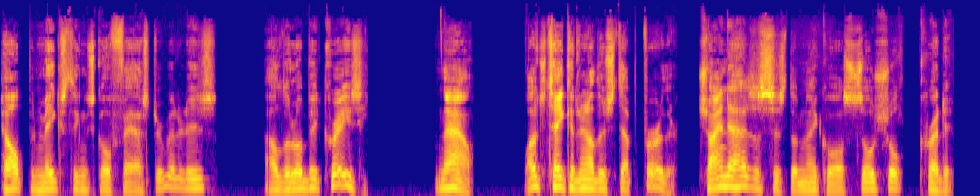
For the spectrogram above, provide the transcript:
help and makes things go faster, but it is a little bit crazy. Now, let's take it another step further. China has a system they call social credit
